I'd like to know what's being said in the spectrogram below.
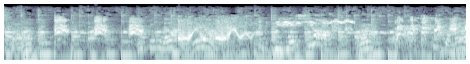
啊？啊啊？你给我来。火锅呀你别笑。啊？你怎么了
